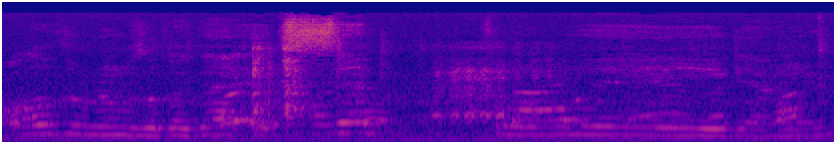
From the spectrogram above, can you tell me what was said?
all of the rooms look like that except for way down here.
